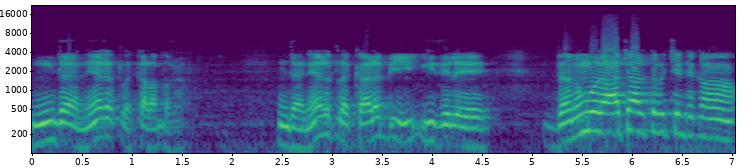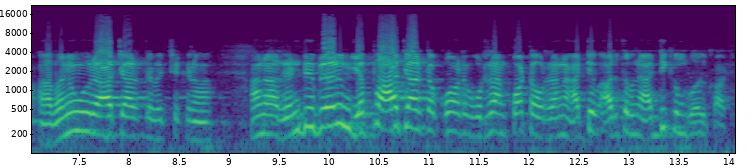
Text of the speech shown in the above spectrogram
இந்த நேரத்தில் கிளம்புறார் இந்த நேரத்தில் கிளம்பி இதில் தனும் ஒரு ஆச்சாரத்தை வச்சுருக்கான் அவனும் ஒரு ஆச்சாரத்தை வச்சுக்கிறான் ஆனால் ரெண்டு பேரும் எப்போ ஆச்சாரத்தை கோட்டை விடுறான் கோட்டை விடுறான்னு அடி அடுத்தவனை அடிக்கும் போது காட்டு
